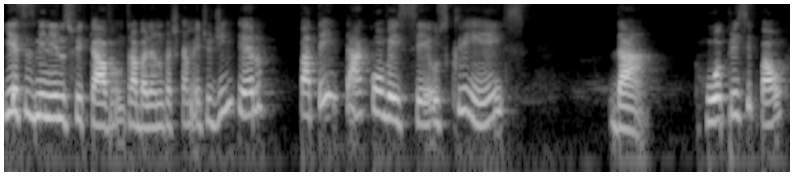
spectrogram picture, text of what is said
E esses meninos ficavam trabalhando praticamente o dia inteiro para tentar convencer os clientes da rua principal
